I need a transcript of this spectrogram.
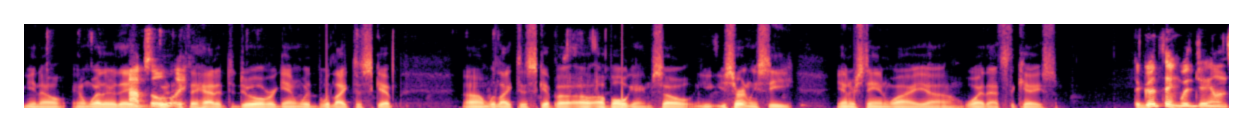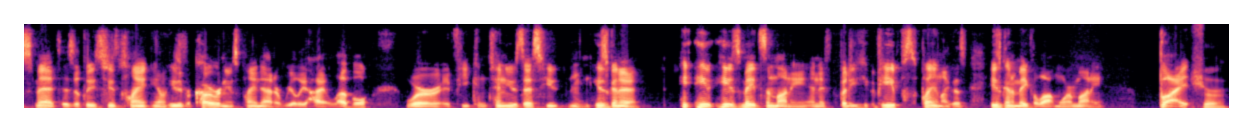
you know, and whether they, would, if they had it to do over again, would would like to skip, um, would like to skip a, a, bowl game. So you, you certainly see, you understand why uh, why that's the case the good thing with Jaylon Smith is at least he's playing, you know, he's recovered and he's playing at a really high level. Where if he continues this, he he's gonna he, he he's made some money, and if but he, if he's playing like this, he's gonna make a lot more money. But sure,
